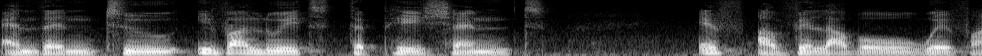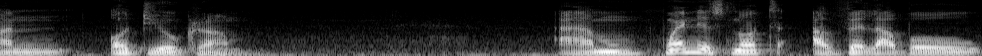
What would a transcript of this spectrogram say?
and then to evaluate the patient if available with an audiogram. Um, when it's not available,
